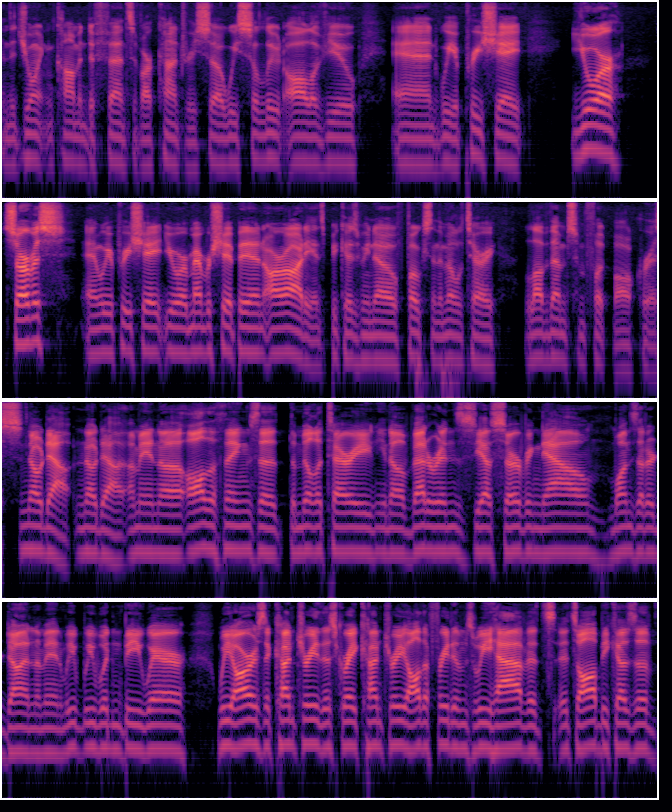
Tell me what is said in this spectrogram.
and the joint and common defense of our country. So we salute all of you and we appreciate your service and we appreciate your membership in our audience because we know folks in the military love them some football, Chris. No doubt, no doubt. I mean, uh, all the things that the military, you know, veterans, yes, serving now, ones that are done. I mean, we, we wouldn't be where we are as a country, this great country, all the freedoms we have. It's it's all because of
